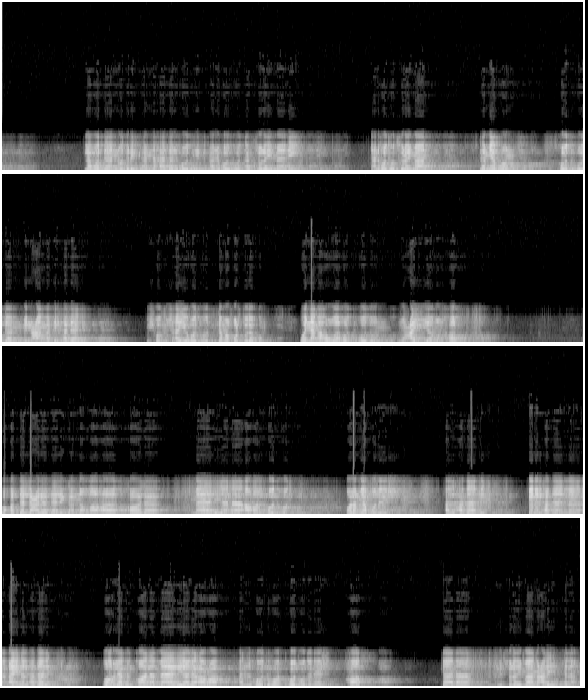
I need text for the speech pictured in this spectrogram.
لابد أن ندرك أن هذا الهدهد, الهدهد السليماني يعني هدهد سليمان لم يكن هدهدا من عامة الهداهد. مش, مش أي هدهد كما قلت لكم وإنما هو هدهد معين خاص. وقد دل على ذلك أن الله قال ما لي لا أرى الهدهد. ولم يقل إيش؟ الهداهد. فين الهداهد أين الهداهد؟ ولكن قال ما لي لا أرى الهدهد هدهد إيش؟ خاص. كان لسليمان عليه السلام.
